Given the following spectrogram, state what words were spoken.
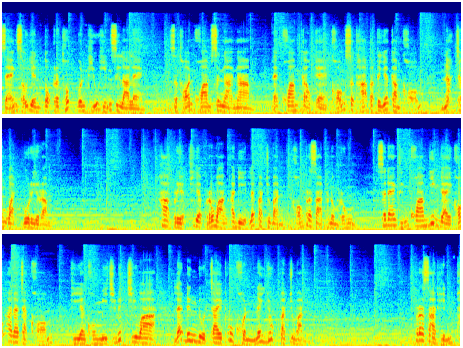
แสงเสาเย็นตกกระทบบนผิวหินศิลาแรง สะท้อนความสง่างาม และความเก่าแก่ของสถาปัตยกรรมขอมณจังหวัดบุรีรัมย์ภาพเปรียบเทียบระหว่างอดีตและปัจจุบันของปราสาทพนมรุง้งแสดงถึงความยิ่งใหญ่ของอาณาจักรขอม ที่ยังคงมีชีวิตชีวา และดึงดูดใจผู้คนในยุคปัจจุบัน ปราสาทหินพ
